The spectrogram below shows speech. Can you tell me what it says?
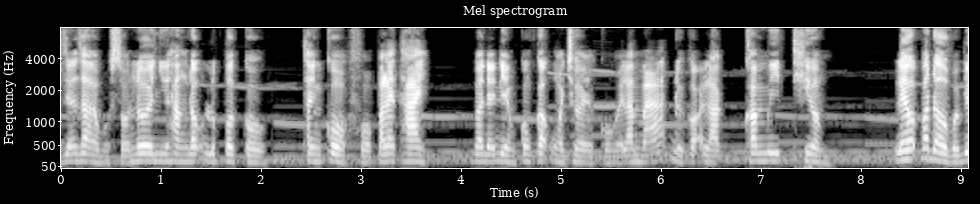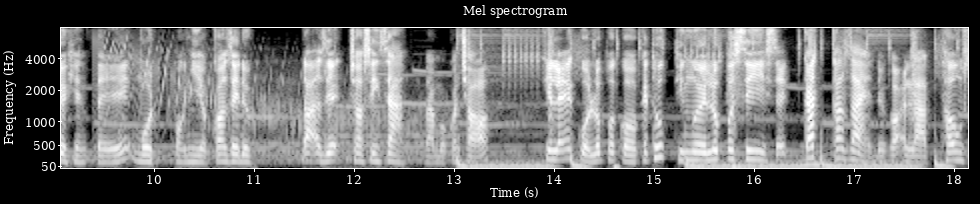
diễn ra ở một số nơi như hang động Lupercal, thành cổ phố Palatine và địa điểm công cộng ngoài trời của người La Mã được gọi là Comitium. Lễ hội bắt đầu với việc hiến tế một hoặc nhiều con dê đực đại diện cho sinh sản và một con chó. Khi lễ của Lupercal kết thúc thì người Luperci sẽ cắt các giải được gọi là thongs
